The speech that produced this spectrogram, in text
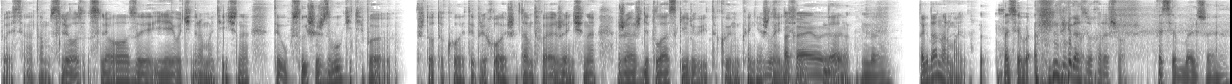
то есть она там слезы, слезы, ей очень романтично, ты услышишь звуки, типа, что такое, ты приходишь, а там твоя женщина жаждет ласки и любви, такой, ну, конечно. Успокаиваю. Да, да. тогда нормально, Спасибо. тогда все хорошо. Спасибо большое.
